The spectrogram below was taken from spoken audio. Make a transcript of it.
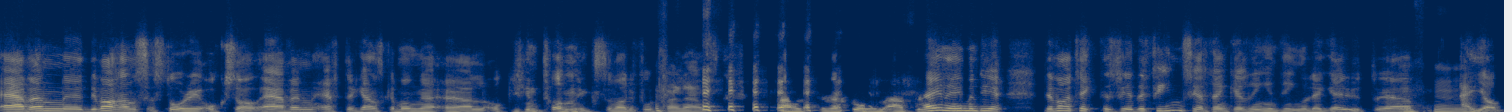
även, det var hans story också. Även efter ganska många öl och gin tonic så var det fortfarande hans, hans version att nej, nej, men det, det var tekniskt fel. Det finns helt enkelt ingenting att lägga ut. Och jag, Mhm. nej, jag,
